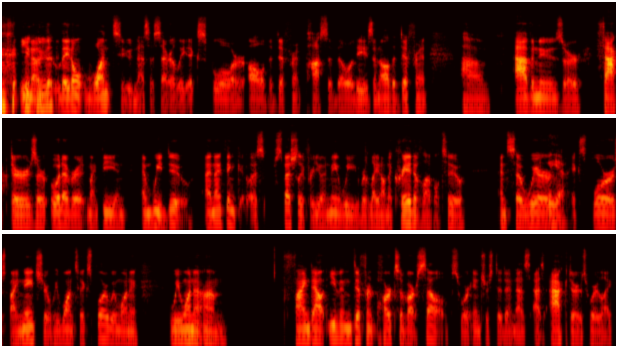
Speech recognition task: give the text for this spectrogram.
you know mm-hmm. they don't want to necessarily explore all the different possibilities and all the different um, avenues or factors or whatever it might be and and we do. And i think especially for you and me we relate on the creative level too. And so we're oh, yeah. explorers by nature. We want to explore. We want to we want to um find out even different parts of ourselves we're interested in as as actors. We're like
